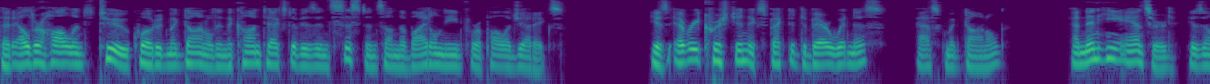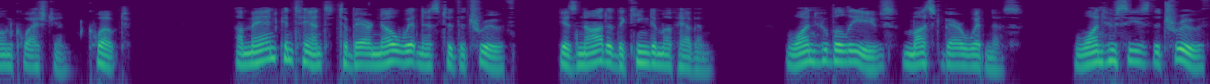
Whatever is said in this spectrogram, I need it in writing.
that Elder Holland too quoted MacDonald in the context of his insistence on the vital need for apologetics. "Is every Christian expected to bear witness?" asked MacDonald. And then he answered his own question: "A man content to bear no witness to the truth is not of the kingdom of heaven. One who believes must bear witness. One who sees the truth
